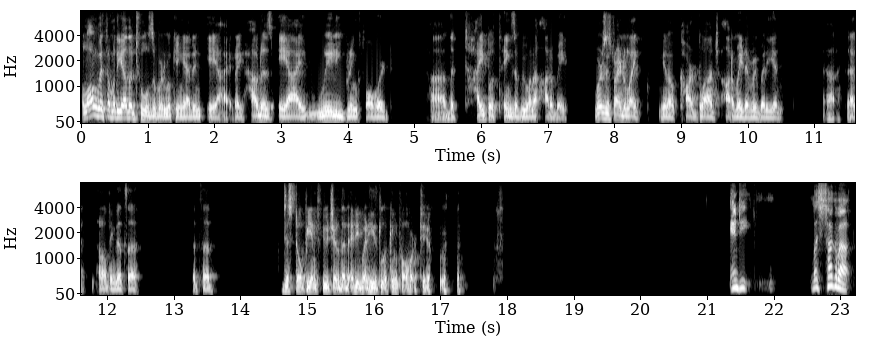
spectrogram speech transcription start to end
along with some of the other tools that we're looking at in ai right? How does ai really bring forward uh, the type of things that we want to automate versus trying to like you know carte blanche automate everybody and uh, that i don't think that's a that's a dystopian future that anybody's looking forward to andy let's talk about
